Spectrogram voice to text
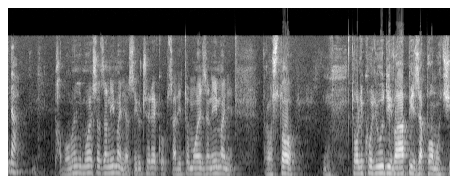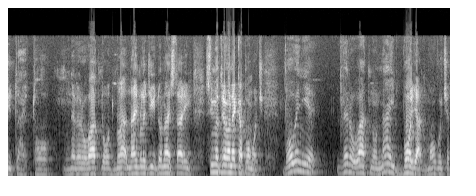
Da. Pa Boven je moje sad zanimanje, ja sam juče rekao, sad je to moje zanimanje. Prosto, toliko ljudi vapi za pomoći da je to neverovatno, od mla, najmlađih do najstarijih, svima treba neka pomoć. Boven je verovatno najbolja moguća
